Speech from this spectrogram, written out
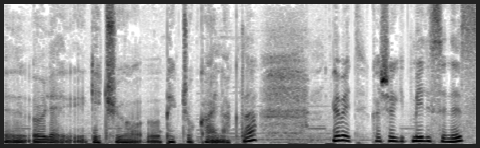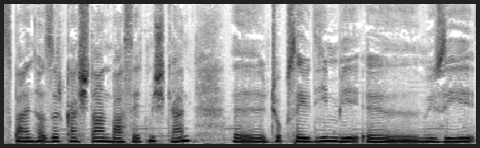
e, öyle geçiyor pek çok kaynakta. Evet Kaş'a gitmelisiniz. Ben hazır Kaş'tan bahsetmişken çok sevdiğim bir müziği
